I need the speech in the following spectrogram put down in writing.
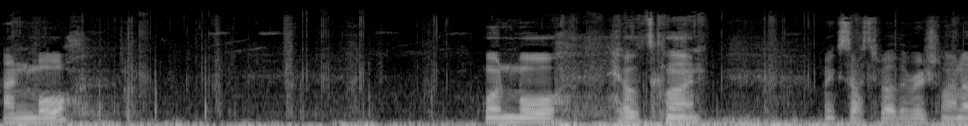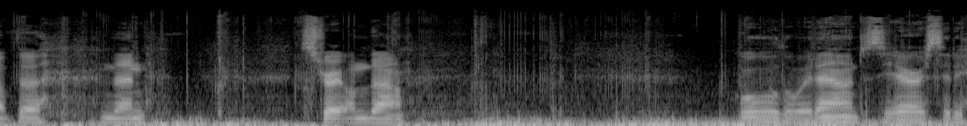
and more. One more hill to climb. I'm excited about the ridgeline up there, and then straight on down. All the way down to Sierra City.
